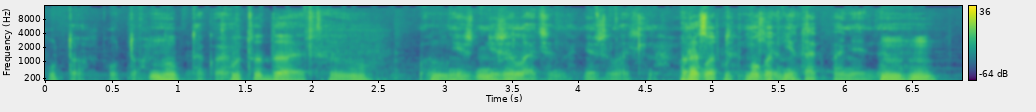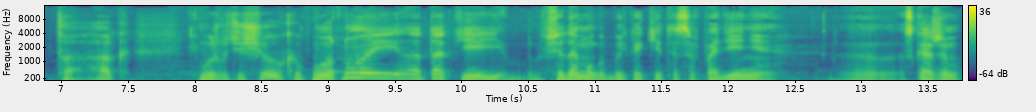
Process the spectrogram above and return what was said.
путо, путо. Ну, такое. путо, да, это... ну, Вот, не- нежелательно, нежелательно. Могут, могут не да. так понять, да. мгм. Так. Может быть, еще... Вот, ну и а так и- всегда могут быть какие-то совпадения. Э, Скажем,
